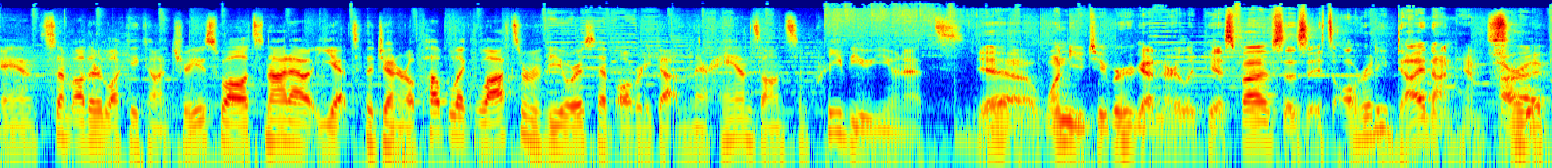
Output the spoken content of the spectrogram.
and some other lucky countries. While it's not out yet to the general public, lots of reviewers have already gotten their hands on some preview units. Yeah, one YouTuber who got an early PS5 says it's already died on him. RIP.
